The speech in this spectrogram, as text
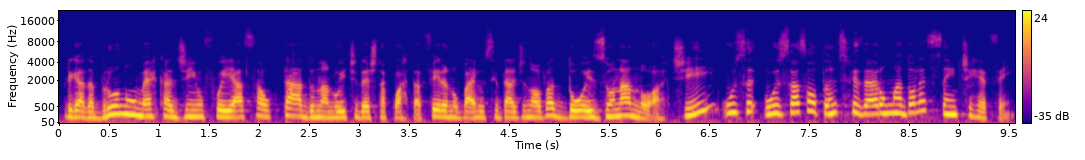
Obrigada, Bruno. O mercadinho foi assaltado na noite desta quarta-feira no bairro Cidade Nova 2, Zona Norte. E os, os assaltantes fizeram uma adolescente refém.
